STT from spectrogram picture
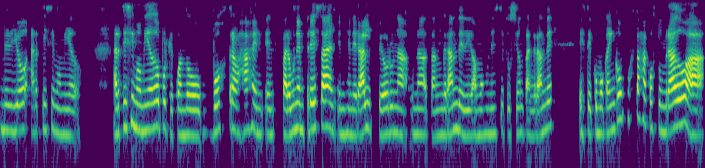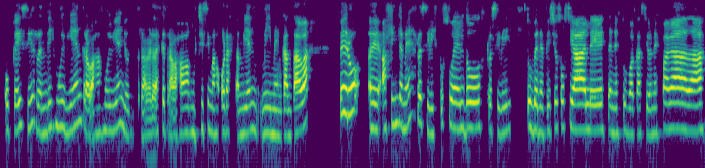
Me dio hartísimo miedo. Hartísimo miedo porque cuando vos trabajás en, para una empresa en, general, peor una, una tan grande, digamos, una institución tan grande, este, como Caínco, vos estás acostumbrado a, ok, sí, rendís muy bien, trabajas muy bien, yo la verdad es que trabajaba muchísimas horas también y me encantaba, pero eh, a fin de mes recibís tus sueldos, recibís tus beneficios sociales, tenés tus vacaciones pagadas,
